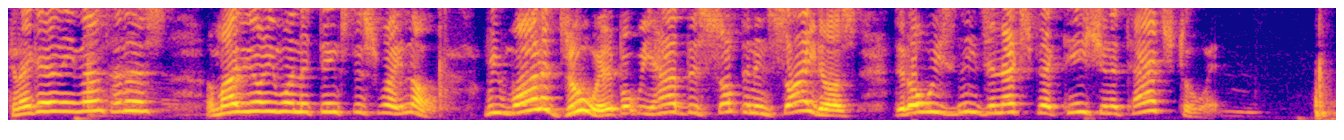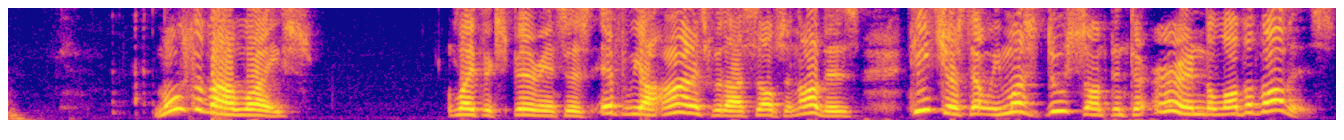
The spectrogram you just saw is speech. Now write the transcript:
Can I get an amen for this? Am I the only one that thinks this way? No. We want to do it, but we have this something inside us that always needs an expectation attached to it. Most of our lives, life experiences, if we are honest with ourselves and others, teach us that we must do something to earn the love of others.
